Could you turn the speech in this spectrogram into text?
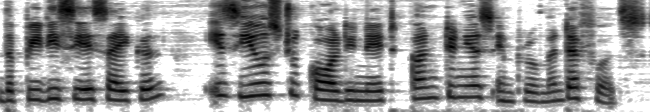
The PDCA cycle is used to coordinate continuous improvement efforts.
